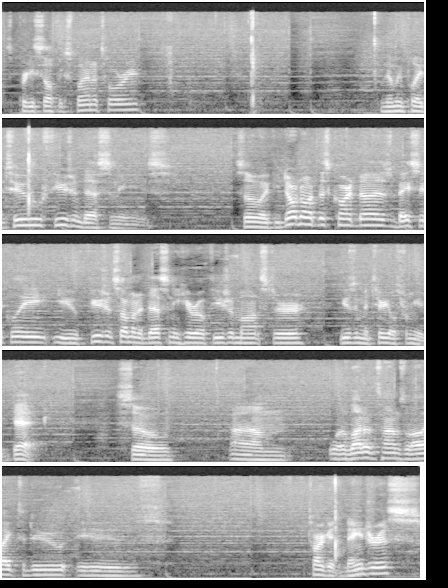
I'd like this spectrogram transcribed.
It's pretty self-explanatory. Then we play two Fusion Destinies. So if you don't know what this card does, basically you fusion summon a Destiny Hero fusion monster using materials from your deck. So, um, well, a lot of the times what I like to do is target Dangerous,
